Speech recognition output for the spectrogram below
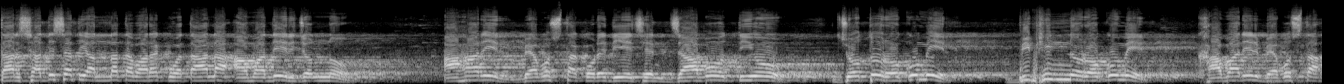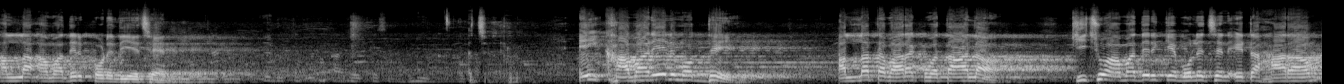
তার সাথে সাথে আল্লাহ তাবারাক ওয়া তাআলা আমাদের জন্য আহারের ব্যবস্থা করে দিয়েছেন। যাবতীয় যত রকমের, বিভিন্ন রকমের খাবারের ব্যবস্থা আল্লাহ আমাদের করে দিয়েছেন। আচ্ছা। এই খাবারের মধ্যে আল্লাহ তাবারাক তাআলা কিছু আমাদেরকে বলেছেন, এটা হারাম।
